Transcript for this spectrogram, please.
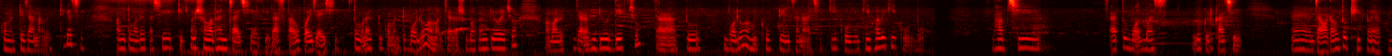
কমেন্টে জানাবে ঠিক আছে? আমি তোমাদের কাছে কিছু মানে সমাধান চাইছি আর কি রাস্তা উপায় চাইছি। তোমরা একটু কমেন্টে বলো আমার যারা শুভাকাঙ্ক্ষী রয়েছে আমার যারা ভিডিও দেখছ তারা একটু বলো আমি খুব টেনশান আছি কি করব কীভাবে কি করব? ভাবছি এত বদমাস লোকের কাছে হ্যাঁ, যাওয়াটাও তো ঠিক নয় এখন।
